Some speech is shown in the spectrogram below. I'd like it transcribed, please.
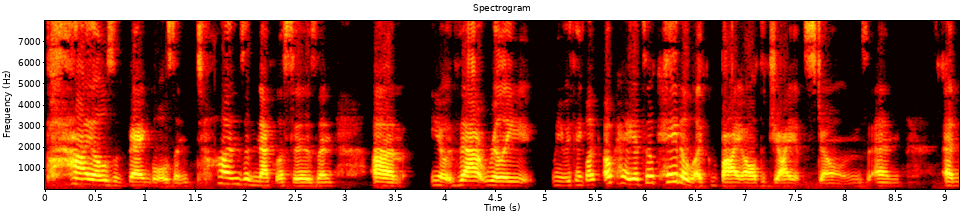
piles of bangles and tons of necklaces, and um, you know, that really made me think like, okay, it's okay to like buy all the giant stones and and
